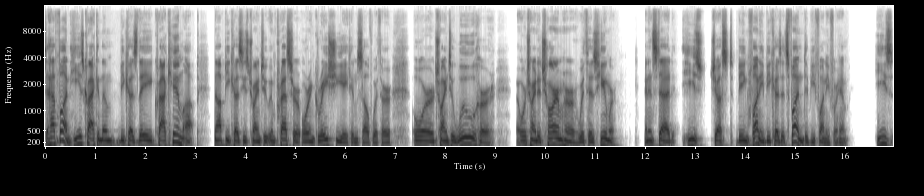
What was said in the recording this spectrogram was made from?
to have fun. He's cracking them because they crack him up not because he's trying to impress her or ingratiate himself with her or trying to woo her or trying to charm her with his humor. And instead, he's just being funny because it's fun to be funny for him. He's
